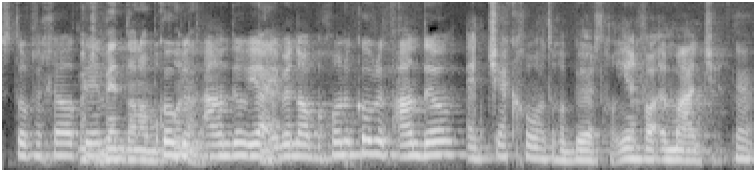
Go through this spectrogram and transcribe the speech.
stop er geld Want je in. bent dan al Koop begonnen. dat aandeel. Ja, Ja. je bent al begonnen, koop dat aandeel en check gewoon wat er gebeurt. Gewoon, in ieder geval een maandje. Ja.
